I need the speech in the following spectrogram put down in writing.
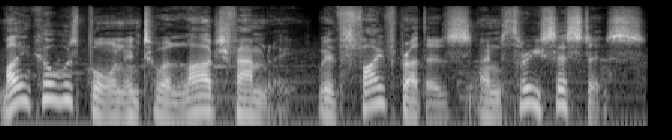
Michael was born into a large family with five brothers and three sisters.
